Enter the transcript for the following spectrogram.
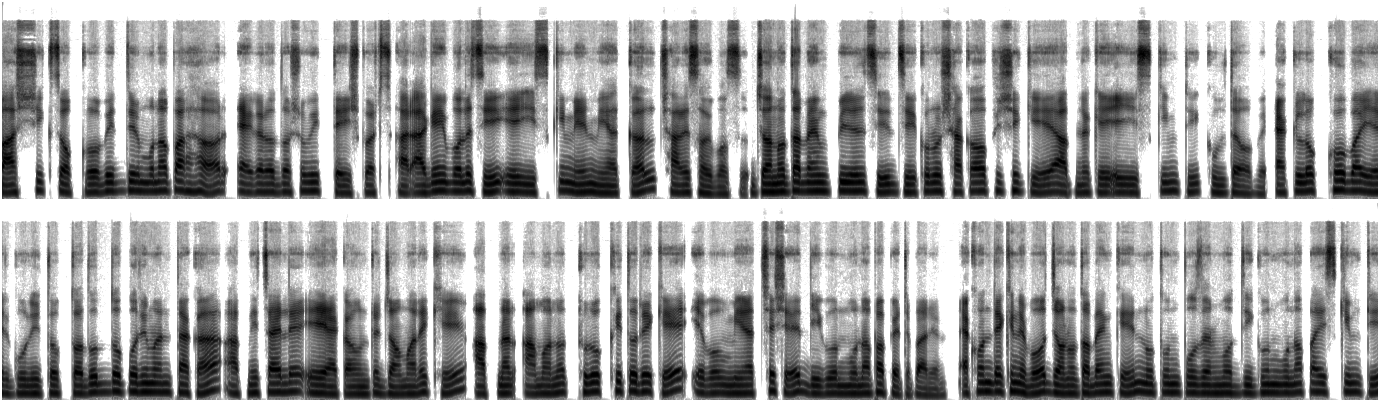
বার্ষিক চক্রবৃদ্ধির মুনাফার হার এগারো দশমিক তেইশ পার্সেন্ট। আর আগেই বলেছি, এই স্কিমে মেয়াদকাল সাড়ে ছয় বছর। জনতা ব্যাংক পিএলসি যে কোনো শাখা অফিসে গিয়ে আপনাকে এই স্কিমটি খুলতে হবে। এক লক্ষ বা এর গুণিতক তদন্ত পরিমাণ টাকা আপনি চাইলে এই অ্যাকাউন্টে জমা রেখে আপনার আমানত সুরক্ষিত রেখে এবং মেয়াদ শেষে দ্বিগুণ মুনাফা পেতে পারেন। এখন দেখে নেব জনতা ব্যাংকের নতুন প্রজন্ম দ্বিগুণ মুনাফা স্কিমটি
